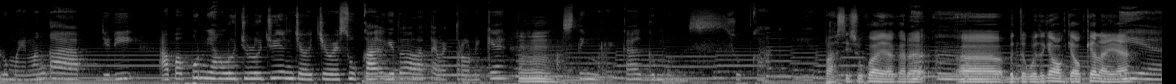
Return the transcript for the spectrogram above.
lumayan lengkap. Jadi apa pun yang lucu-lucu yang cewek-cewek suka gitu alat elektroniknya Mm-mm. pasti mereka gemes suka. Pasti suka ya karena uh, bentuk-bentuknya oke-oke lah ya. Iya.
